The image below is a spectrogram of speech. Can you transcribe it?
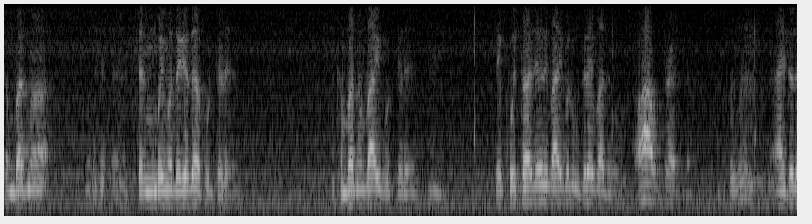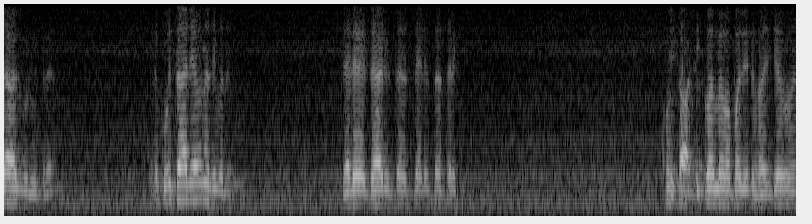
ખંભાતમાં મુંબઈમાં દરિયો દસ ફૂટ ચડે. ખંભાતમાં બાવી ફૂટ ચડે. તે ખુશ થવા જોઈએ ને બાવી બધું ઉતરે પાછો. હા ઉતરે? અહીં તો દસ ફૂટ ઉતરે. એટલે ખુશ થવા જેવું નથી બધું. ચડે ચડ ઉતર ચડ ઉતર સરખી. ઇક્વલ ઓપોઝિટ હોય કેવું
